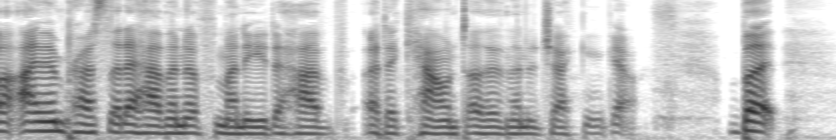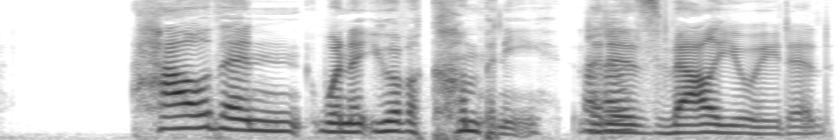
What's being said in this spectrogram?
I'm impressed that I have enough money to have an account other than a checking account. But how then, when it, you have a company that is Uh-huh. valuated,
